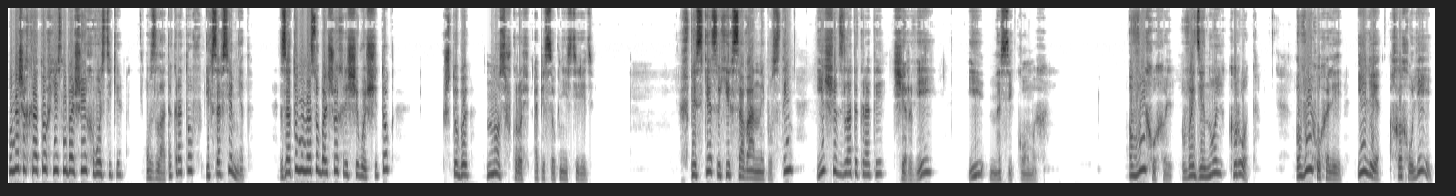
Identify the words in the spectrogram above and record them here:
У наших кротов есть небольшие хвостики — у златокротов их совсем нет. Зато на носу большой хрящевой щиток, чтобы нос в кровь, а песок не истереть. В песке сухих саванной пустынь ищут златокроты червей и насекомых. Выхухоль — водяной крот. Выхухолей или хохулей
